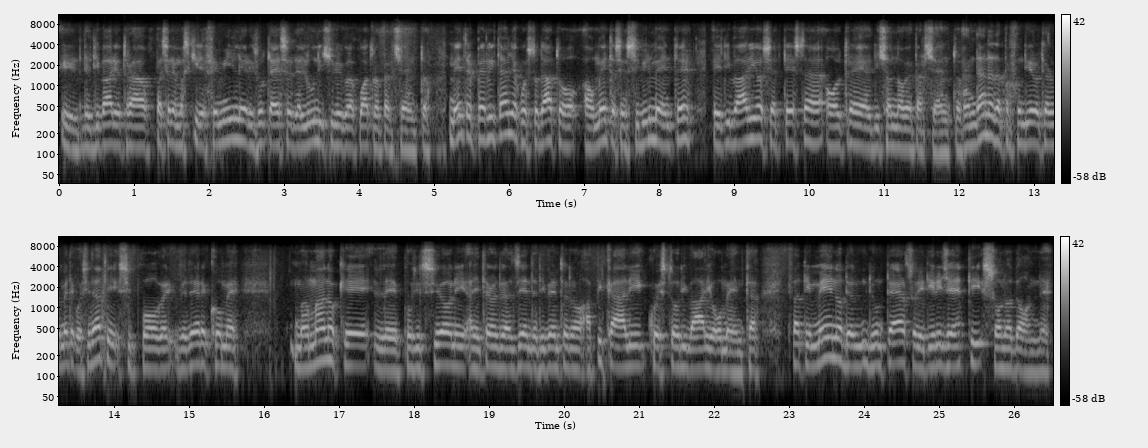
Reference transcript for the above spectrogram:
eh, del divario tra occupazione maschile e femminile risulta essere dell'11,4%, mentre per l'Italia questo dato aumenta sensibilmente e il divario si attesta oltre il 19%. Andando ad approfondire ulteriormente questi dati si può vedere come Man mano che le posizioni all'interno dell'azienda diventano apicali, questo divario aumenta. Infatti meno di un terzo dei dirigenti sono donne,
